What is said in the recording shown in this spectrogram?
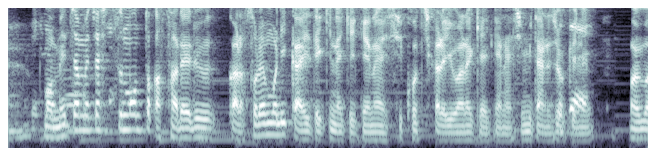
んい。もうめちゃめちゃ質問とかされるから、それも理解できなきゃいけないし、こっちから言わなきゃいけないし、みたいな状況に。まあ、ま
